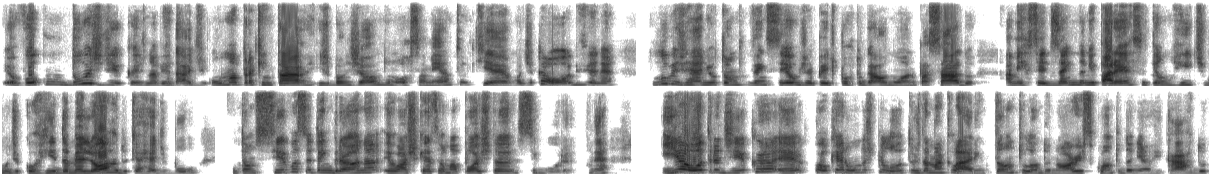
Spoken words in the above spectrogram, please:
Eu vou com duas dicas, na verdade. Uma para quem tá esbanjando no orçamento, que é uma dica óbvia, né? Lewis Hamilton venceu o GP de Portugal no ano passado. A Mercedes ainda me parece ter um ritmo de corrida melhor do que a Red Bull. Então, se você tem grana, eu acho que essa é uma aposta segura, né? E a outra dica é qualquer um dos pilotos da McLaren, tanto Lando Norris quanto Daniel Ricciardo.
